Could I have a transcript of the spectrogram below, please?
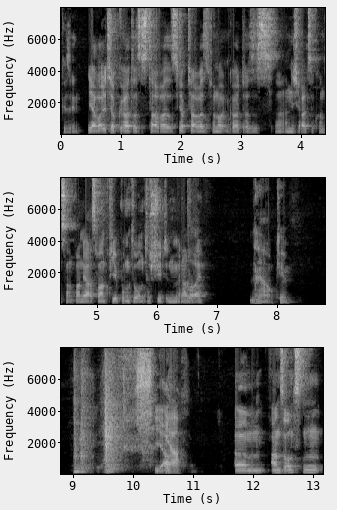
gesehen. Ja, weil ich habe gehört, dass es teilweise, ich habe teilweise von Leuten gehört, dass es äh, nicht allzu konstant war. Ja, es waren vier Punkte Unterschied in Männer 3. Ja, okay. Ja. ja. Ähm, ansonsten,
